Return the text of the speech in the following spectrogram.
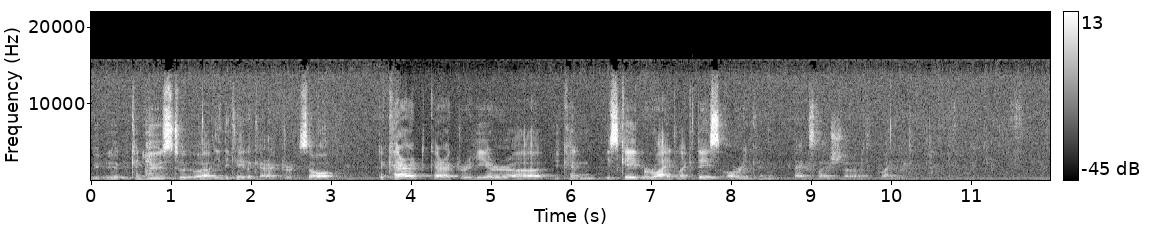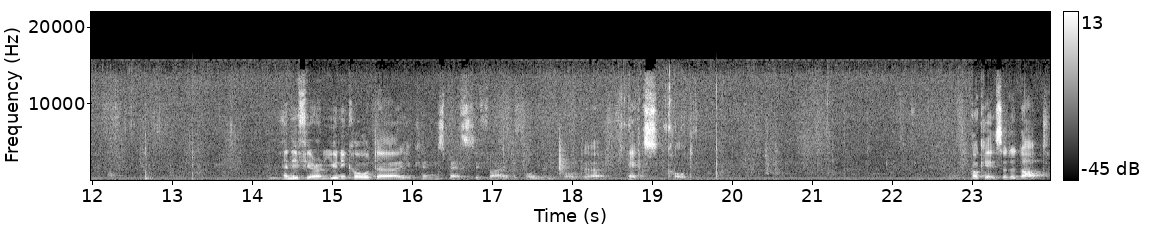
you can use to indicate a character. So the caret character here, you can escape or write like this, or you can backslash write it. And if you're on Unicode, uh, you can specify the full Unicode uh, hex code. Okay, so the dot.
